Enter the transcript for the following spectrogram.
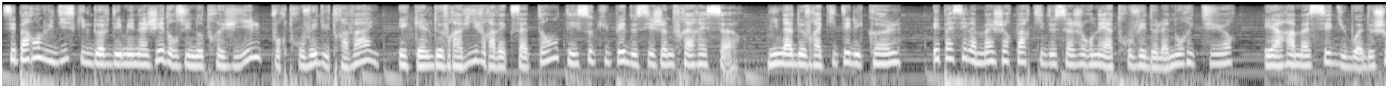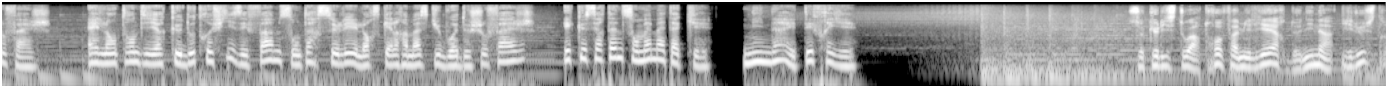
Ses parents lui disent qu'ils doivent déménager dans une autre ville pour trouver du travail et qu'elle devra vivre avec sa tante et s'occuper de ses jeunes frères et sœurs. Nina devra quitter l'école et passer la majeure partie de sa journée à trouver de la nourriture et à ramasser du bois de chauffage. Elle entend dire que d'autres filles et femmes sont harcelées lorsqu'elles ramassent du bois de chauffage et que certaines sont même attaquées. Nina est effrayée. Ce que l'histoire trop familière de Nina illustre,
